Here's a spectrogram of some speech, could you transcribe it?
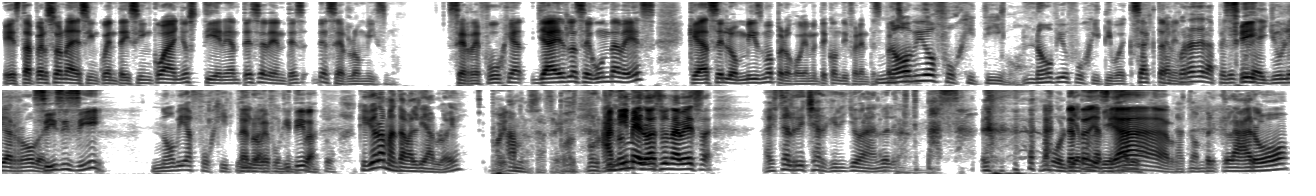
esta persona de 55 años tiene antecedentes de hacer lo mismo. Se refugian. Ya es la segunda vez que hace lo mismo, pero obviamente con diferentes personas. Novio fugitivo. Novio fugitivo, exactamente. ¿Te acuerdas de la película de Julia Roberts? Sí, sí, sí. Novia fugitiva. La novia fugitiva. Que yo la mandaba al diablo, ¿eh? Pues, Vámonos a pues, a mí me lo hace una vez. Ahí está el Richard Gere llorando. ¿Qué te pasa? No volví a desear. Hombre, claro.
